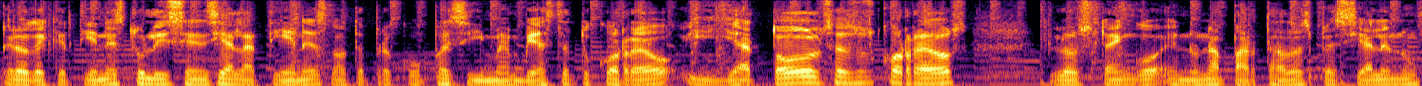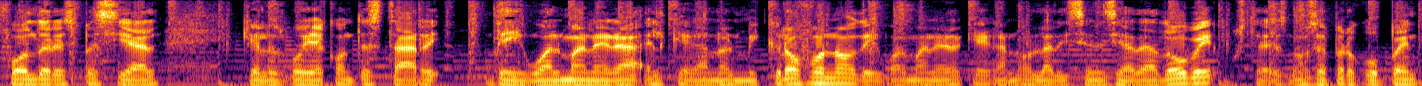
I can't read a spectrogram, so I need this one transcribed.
Pero de que tienes tu licencia, la tienes, no te preocupes y me enviaste tu correo y ya todos esos correos los tengo en un apartado especial, en un folder especial que los voy a contestar de igual manera el que ganó el micrófono, de igual manera que ganó la licencia de Adobe, ustedes no se preocupen,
